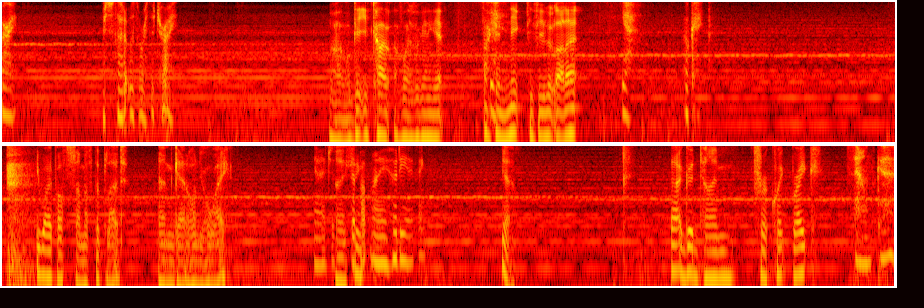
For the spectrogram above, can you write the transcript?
All right. I just thought it was worth a try. Alright, we'll get your coat, otherwise we're gonna get fucking nicked if you look like that. Yeah. Okay. You wipe off some of the blood and get on your way. Yeah, I just I zip think- up my hoodie, I think. yeah. Is that a good time for a quick break? Sounds good.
